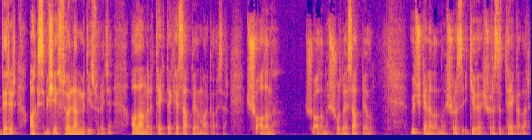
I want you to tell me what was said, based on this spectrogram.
verir. Aksi bir şey söylenmediği sürece alanları tek tek hesaplayalım arkadaşlar. Şu alanı, şu alanı şurada hesaplayalım. Üçgen alanı şurası 2v, şurası t kadar.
